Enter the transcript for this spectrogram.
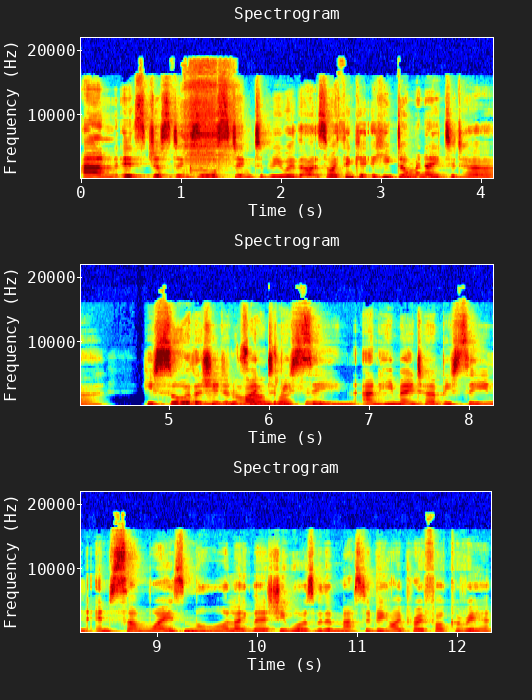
and it's just exhausting to be with. Her. So I think it, he dominated her. He saw that she mm, didn't like to be like seen, and he made her be seen in some ways more. Like there she was with a massively high profile career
